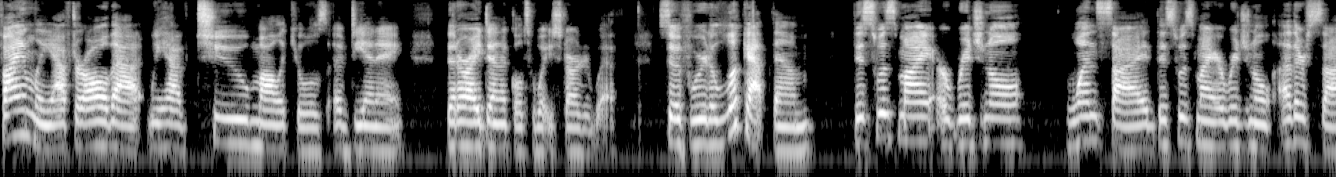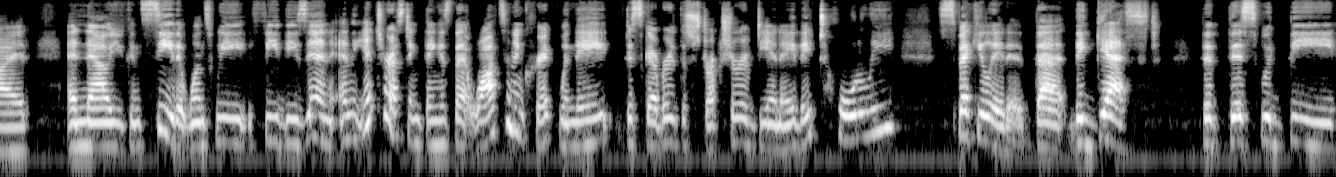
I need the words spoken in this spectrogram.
finally, after all that, we have two molecules of DNA that are identical to what you started with. So if we were to look at them, this was my original one side, this was my original other side, and now you can see that once we feed these in, and the interesting thing is that Watson and Crick, when they discovered the structure of DNA, they totally speculated that they guessed that this would be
